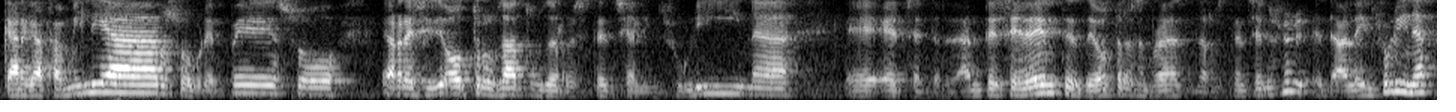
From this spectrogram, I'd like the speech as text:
Carga familiar, sobrepeso, otros datos de resistencia a la insulina, eh, etcétera. Antecedentes de otras enfermedades de resistencia a la insulina,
